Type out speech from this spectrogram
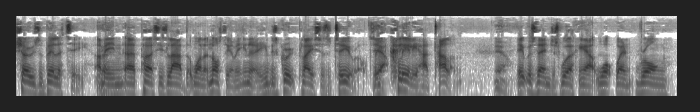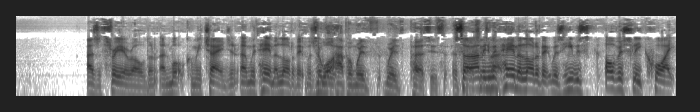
shows ability? I right. mean, uh, Percy's lad that won at Nottingham, I mean, you know, he was group placed as a two-year-old, so yeah. he clearly had talent. Yeah. It was then just working out what went wrong as a three-year-old and, and, what can we change. And, and, with him, a lot of it was. So what happened with with Percy's? Uh, so Percy's I mean, lad? with him, a lot of it was he was obviously quite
